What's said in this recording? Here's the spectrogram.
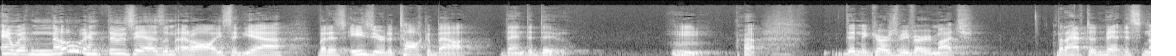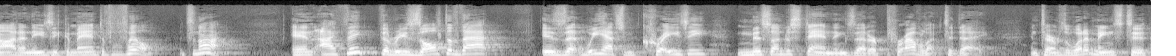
and with no enthusiasm at all. He said, Yeah, but it's easier to talk about than to do. Hmm. Didn't encourage me very much. But I have to admit, it's not an easy command to fulfill. It's not. And I think the result of that is that we have some crazy misunderstandings that are prevalent today in terms of what it means to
